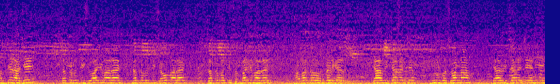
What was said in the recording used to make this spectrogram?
आमचे राजे छत्रपती शिवाजी महाराज छत्रपती शाहू महाराज छत्रपती संभाजी महाराज बाबासाहेब आंबेडकर या विचाराचे गुरु बसवांना या विचाराचे यांनी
